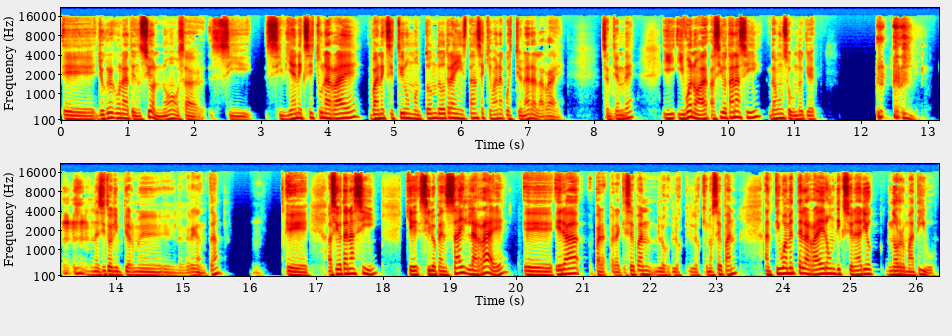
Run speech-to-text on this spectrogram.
eh, yo creo que una atención, ¿no? O sea, si, si bien existe una RAE, van a existir un montón de otras instancias que van a cuestionar a la RAE. ¿Se entiende? y, y bueno, ha, ha sido tan así, dame un segundo que necesito limpiarme eh, la garganta. Mm. Eh, ha sido tan así que si lo pensáis, la RAE eh, era, para, para que sepan los, los- los que no sepan, antiguamente la RAE era un diccionario normativo.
